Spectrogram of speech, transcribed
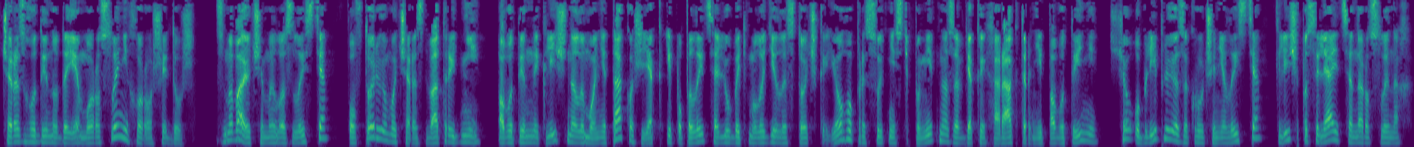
Через годину даємо рослині хороший душ. Змиваючи мило з листя, повторюємо через 2-3 дні. Павутинний кліщ на лимоні також, як і попелиця, любить молоді листочки. Його присутність помітна завдяки характерній павутині, що обліплює закручені листя. Кліщ поселяється на рослинах,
